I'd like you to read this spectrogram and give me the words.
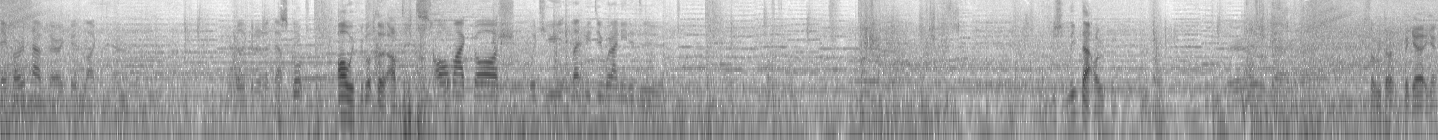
They both have very good, like, know, really good at adapting. score. Oh, we forgot the score. Oh my gosh, would you let me do what I need to do? Just leave that open so we don't forget again.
